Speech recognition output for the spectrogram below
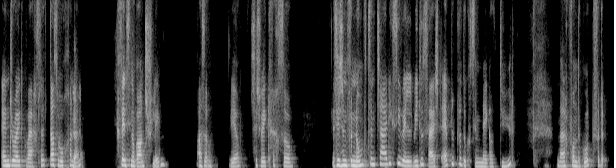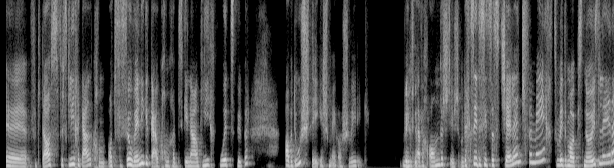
Android gewechselt, das Wochenende. Ja. Ich finde es noch ganz schlimm. Also, ja, es ist wirklich so, es ist eine Vernunftsentscheidung weil, wie du sagst, Apple-Produkte sind mega teuer. Und dann habe ich gefunden, gut, für, äh, für das, für das gleiche Geld kommen, oder für viel weniger Geld komme ich etwas genau gleich Gutes über. Aber der Ausstieg ist mega schwierig weil es einfach anders ist. Und ich sehe das jetzt als Challenge für mich, um wieder mal etwas Neues zu lernen.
